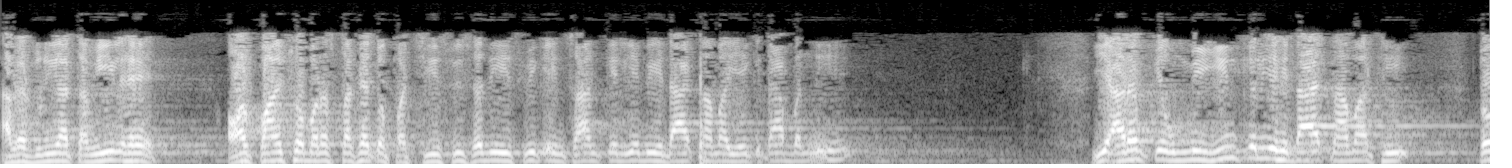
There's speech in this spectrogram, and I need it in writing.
अगर दुनिया तवील है और पाँच सौ बरस तक है तो पच्चीसवीं सदी ईस्वी के इंसान के लिए भी हिदायतनामा यह किताब बननी है। ये अरब के उम्मीन के लिए हिदायतनामा थी तो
